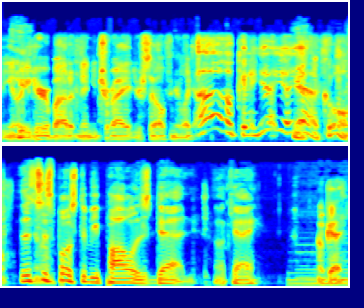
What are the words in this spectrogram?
he- you know you hear about it and then you try it yourself and you're like, oh, okay, yeah, yeah, yeah, Yeah. cool. this You is supposed to be Paul is dead. Okay. okay.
